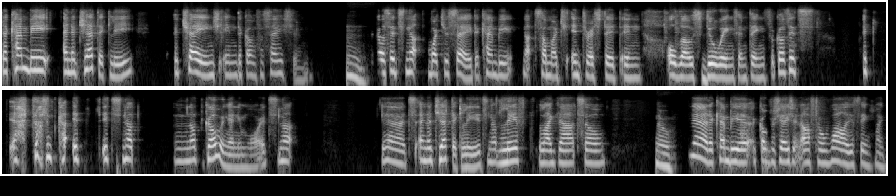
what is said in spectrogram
there can be energetically a change in the conversation Mm. Because it's not what you say. They can be not so much interested in all those doings and things because it's it, it doesn't it it's not not going anymore. It's not yeah, it's energetically, it's not lived like that. So no. Yeah, there can be a, a conversation after a while. You think, my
